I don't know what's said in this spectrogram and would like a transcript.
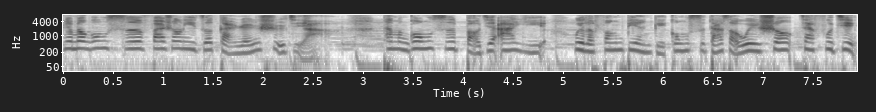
喵喵公司发生了一则感人事迹啊！他们公司保洁阿姨为了方便给公司打扫卫生，在附近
